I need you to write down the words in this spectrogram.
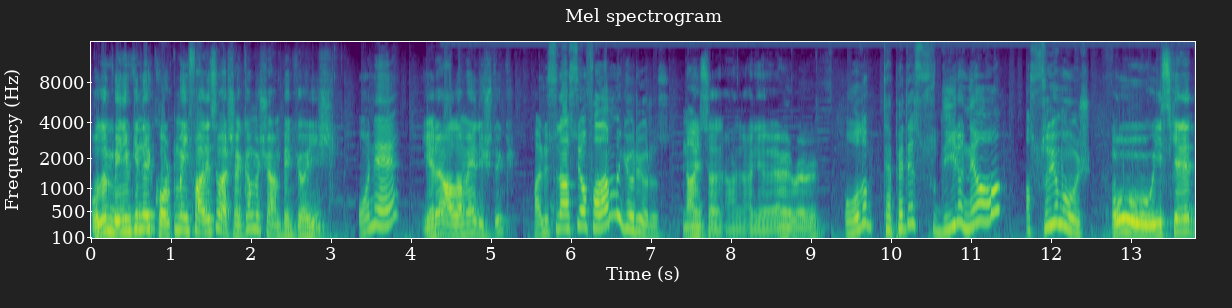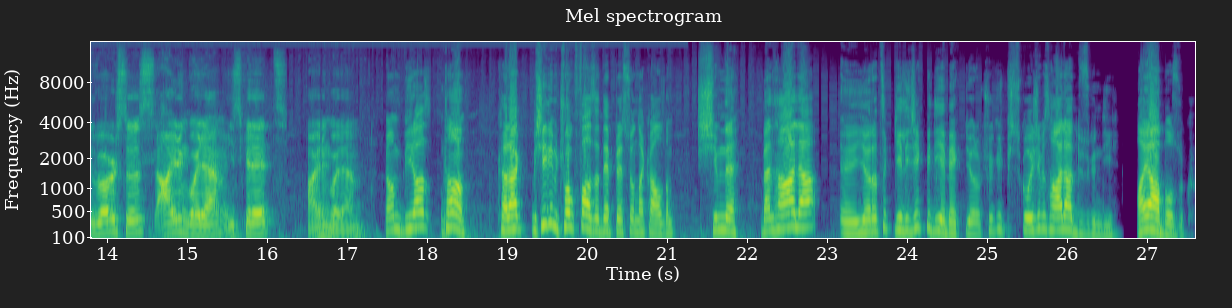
Oğlum benimkinde korkma ifadesi var. Şaka mı şu an peki o iş? O ne? Yere ağlamaya düştük. Halüsinasyon falan mı görüyoruz? Nice. Ali- Oğlum tepede su değil o ne o? Ha suymuş. Oo, iskelet vs Iron Golem. İskelet Iron Golem. Şu an biraz tamam. Karak bir şey diyeyim mi? Çok fazla depresyonda kaldım. Şimdi ben hala e, yaratık gelecek mi diye bekliyorum. Çünkü psikolojimiz hala düzgün değil. Bayağı bozuk.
